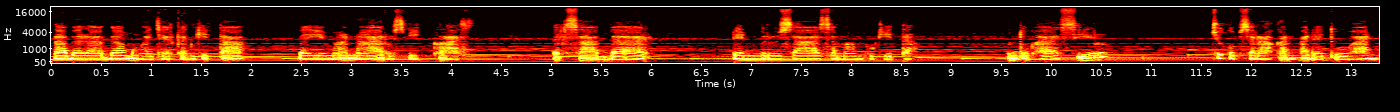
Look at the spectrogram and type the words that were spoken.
Laba-laba mengajarkan kita bagaimana harus ikhlas, bersabar, dan berusaha semampu kita. Untuk hasil, cukup serahkan pada Tuhan,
